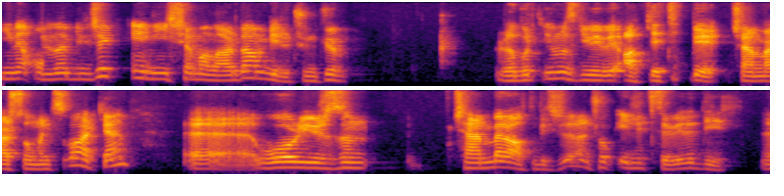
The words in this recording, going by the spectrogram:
yine oynanabilecek en iyi şemalardan biri. Çünkü Robert Williams gibi bir atletik bir çember savunmacısı varken e, Warriors'ın çember altı bitiriciler çok elit seviyede değil. Ee,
